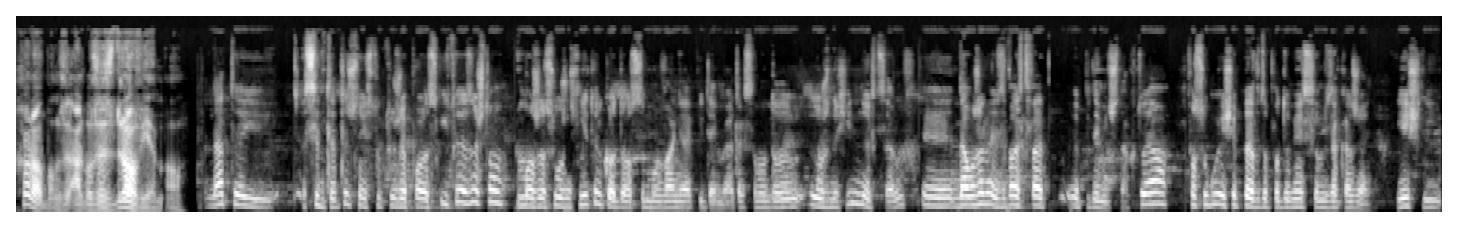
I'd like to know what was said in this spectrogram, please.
chorobą albo ze zdrowiem. O. Na tej syntetycznej strukturze Polski, która zresztą może służyć nie tylko do symulowania epidemii, ale tak samo do różnych innych celów, y, nałożona jest warstwa epidemiczna, która posługuje się prawdopodobieństwem zakażenia. Jeśli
